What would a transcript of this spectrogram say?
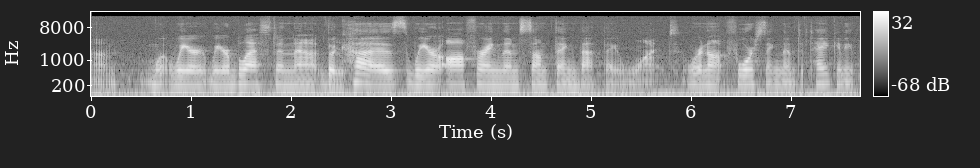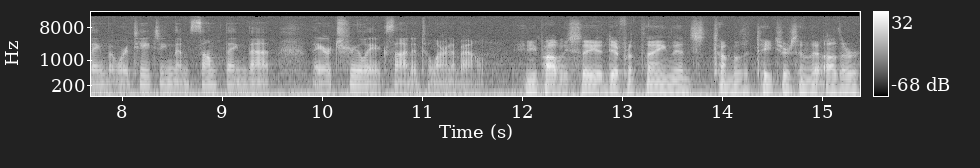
Um, w- we are we are blessed in that because we are offering them something that they want. We're not forcing them to take anything, but we're teaching them something that they are truly excited to learn about. And you probably see a different thing than some of the teachers in the other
